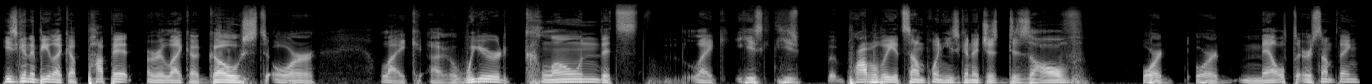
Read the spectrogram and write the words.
He's gonna be like a puppet or like a ghost or like a weird clone that's like he's he's probably at some point he's gonna just dissolve or or melt or something.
